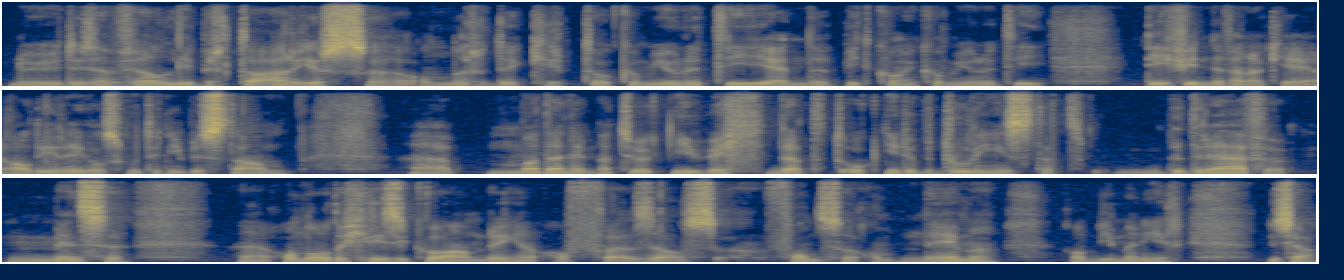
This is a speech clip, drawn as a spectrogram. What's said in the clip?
Nu, er zijn veel libertariërs uh, onder de crypto-community en de bitcoin-community die vinden van oké, al die regels moeten niet bestaan. Uh, maar dat neemt natuurlijk niet weg dat het ook niet de bedoeling is dat bedrijven mensen onnodig risico aanbrengen of uh, zelfs fondsen ontnemen op die manier. Dus ja,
